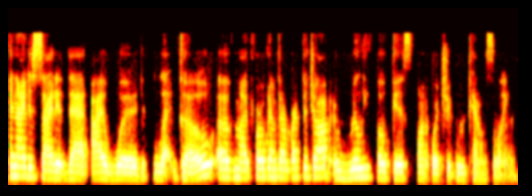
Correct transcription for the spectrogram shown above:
and I decided that I would let go of my program director job and really focus on Orchard Blue Counseling.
